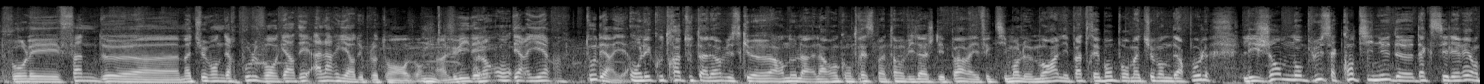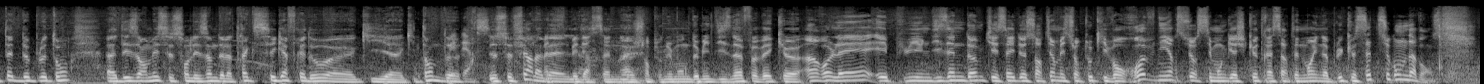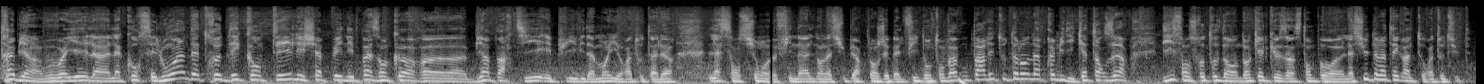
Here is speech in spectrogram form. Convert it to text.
Pour les fans de euh, Mathieu Van Der Poel, vous regardez à l'arrière du peloton en revanche. Mm. Lui, il est derrière, tout derrière. On l'écoutera tout à l'heure puisque Arnaud l'a rencontré ce matin au village départ et effectivement le moral n'est pas très bon pour Mathieu Van Der Poel. Les jambes non plus, ça continue d'accélérer en tête de peloton. Euh, désormais, ce sont les hommes de la Trek Segafredo euh, qui, qui tentent de, se faire la belle. Pedersen, champion du monde 2019 avec un relais et puis une dizaine d'hommes qui essayent de sortir mais surtout qui vont revenir sur Simon Geschke très certainement. Il n'a plus que 7 secondes d'avance. Très bien. Vous voyez, la, course est loin d'être décantée. L'échappée n'est pas encore euh, bien partie. Et puis, évidemment, il y aura tout à l'heure l'ascension euh, finale dans la super planche des filles dont on va vous parler tout au long de l'après-midi. 14h10, on se retrouve dans, dans quelques instants pour euh, la suite de l'intégral tour. À tout de suite.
